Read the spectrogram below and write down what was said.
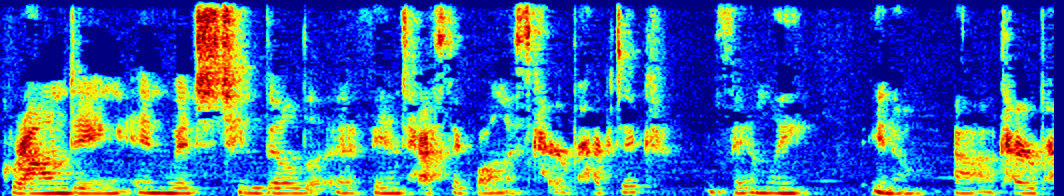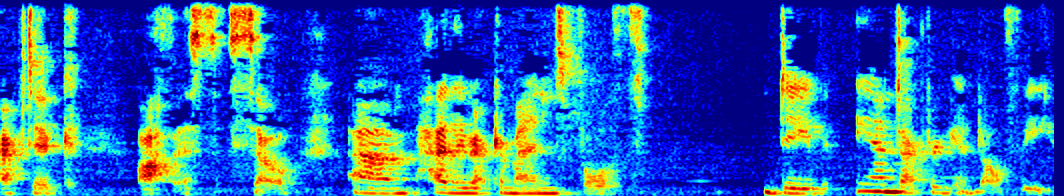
grounding in which to build a fantastic wellness chiropractic family you know uh, chiropractic office so um, highly recommend both Dave and Dr. Gandolfi.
